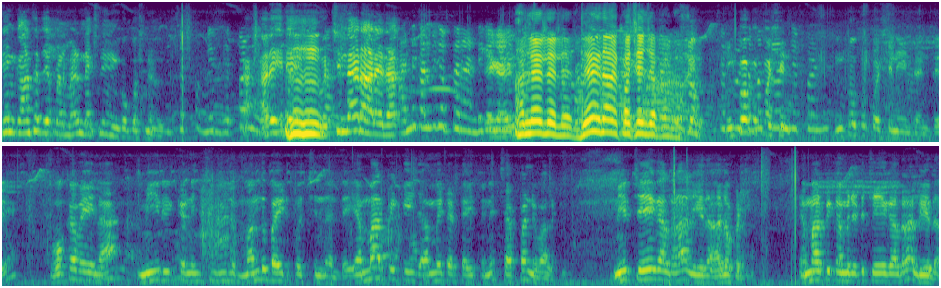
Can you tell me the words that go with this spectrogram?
దీనికి ఆన్సర్ చెప్పండి మేడం. నెక్స్ట్ నేను ఇంకో క్వశ్చన్ అడుగుతాను అదే వచ్చిందా? రాలేదా? క్వశ్చన్ చెప్పండి. ఇంకొక క్వశ్చన్ ఇంకొక క్వశ్చన్ ఏంటంటే ఒకవేళ మీరు ఇక్కడ నుంచి వీళ్ళు మందు బయటకు వచ్చిందంటే ఎంఆర్పికి అమ్మేటట్టు అయితేనే చెప్పండి వాళ్ళకి. మీరు చేయగలరా లేదా? అదొకటి. ఎంఆర్పికి అమ్మేటట్టు చేయగలరా లేదా?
